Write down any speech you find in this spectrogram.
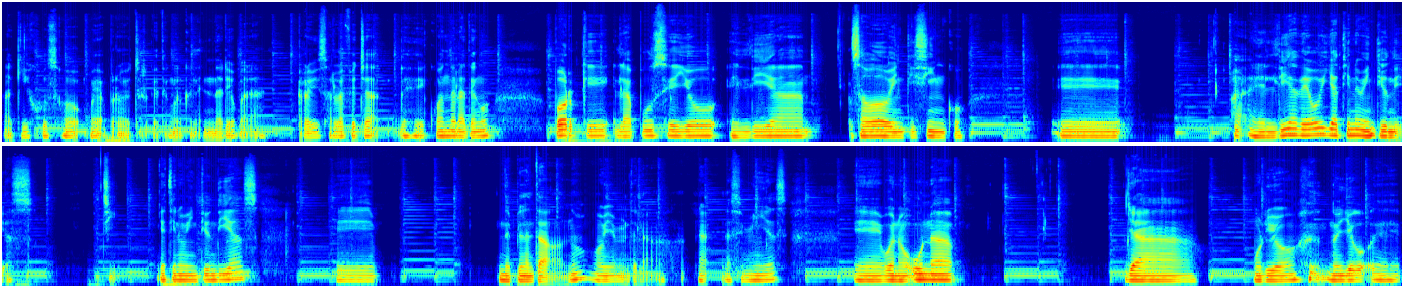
Aquí justo voy a aprovechar que tengo el calendario para revisar la fecha desde cuándo la tengo. Porque la puse yo el día sábado 25. Eh, ah, el día de hoy ya tiene 21 días. Sí, ya tiene 21 días eh, de plantado, ¿no? Obviamente las semillas. Eh, bueno, una ya murió, no llegó, eh,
